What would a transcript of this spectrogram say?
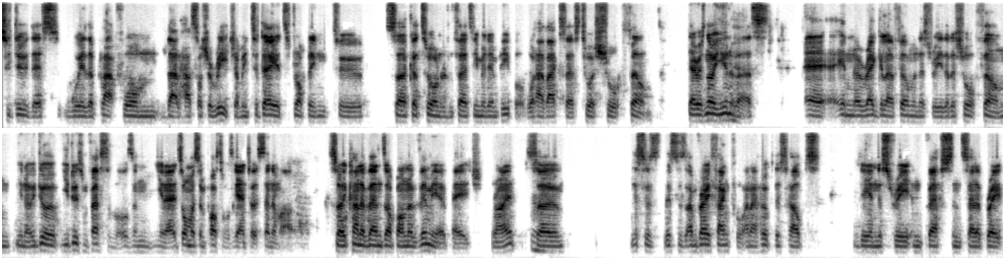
to do this with a platform that has such a reach. I mean, today it's dropping to circa 230 million people will have access to a short film. There is no universe uh, in a regular film industry that a short film, you know, you do you do some festivals and you know it's almost impossible to get into a cinema. So it kind of ends up on a Vimeo page, right? So this is this is I'm very thankful and I hope this helps the industry invest and celebrate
